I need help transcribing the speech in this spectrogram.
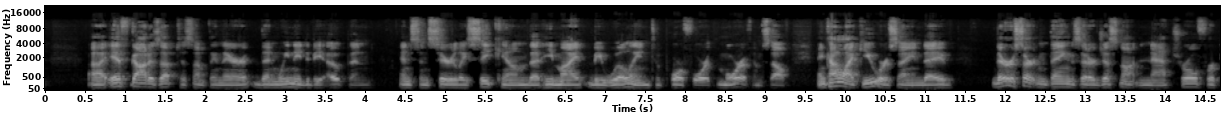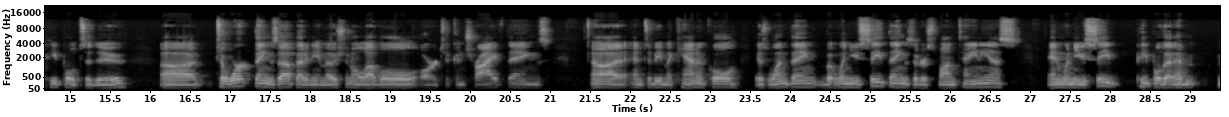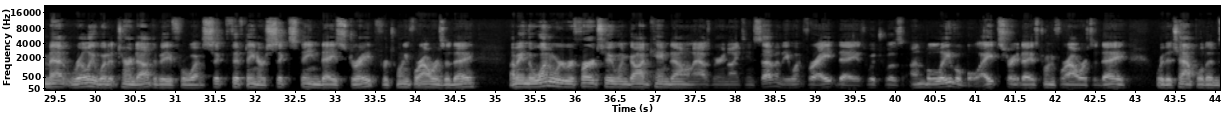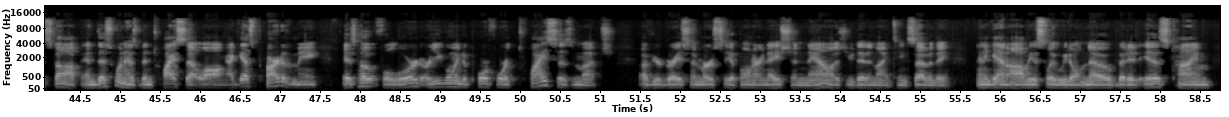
Uh, if God is up to something there, then we need to be open and sincerely seek Him that He might be willing to pour forth more of Himself. And kind of like you were saying, Dave, there are certain things that are just not natural for people to do. Uh, to work things up at an emotional level or to contrive things uh, and to be mechanical is one thing. But when you see things that are spontaneous and when you see people that have met really what it turned out to be for what, 15 or 16 days straight for 24 hours a day. I mean, the one we refer to when God came down on Asbury in 1970 went for eight days, which was unbelievable. Eight straight days, 24 hours a day, where the chapel didn't stop. And this one has been twice that long. I guess part of me is hopeful. Lord, are you going to pour forth twice as much of your grace and mercy upon our nation now as you did in 1970. And again, obviously, we don't know, but it is time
